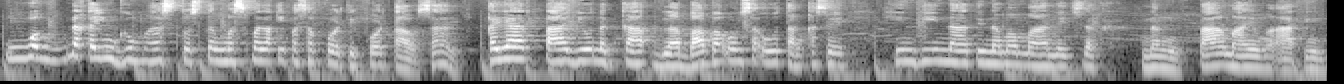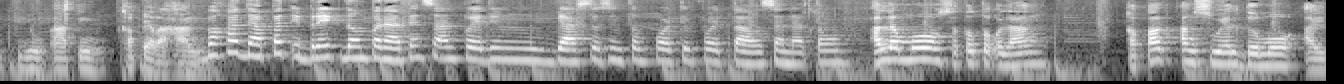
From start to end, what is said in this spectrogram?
Huwag na kayong gumastos ng mas malaki pa sa 44,000. Kaya tayo nagka, nababaon sa utang kasi hindi natin na manage ng, ng tama yung ating, yung ating kaperahan. Baka dapat i-breakdown pa natin saan pwedeng gastos itong 44,000 na to. Alam mo, sa totoo lang, kapag ang sweldo mo ay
